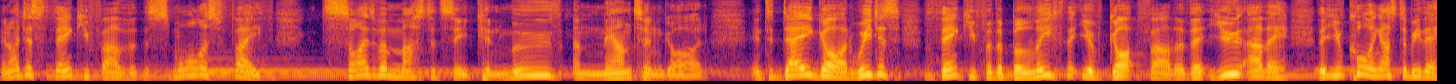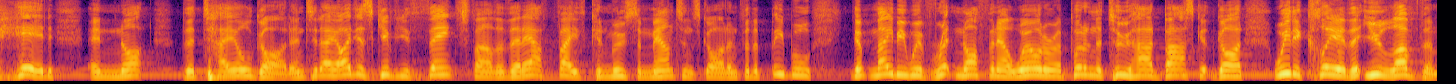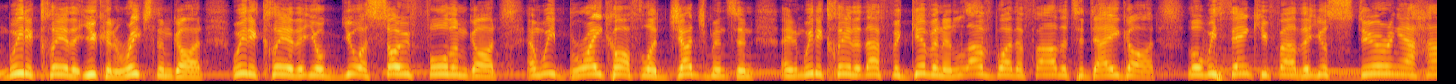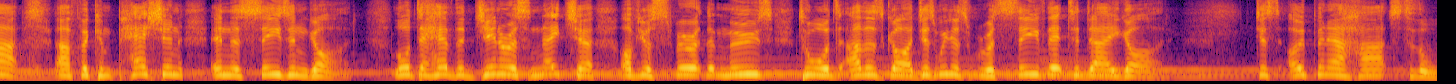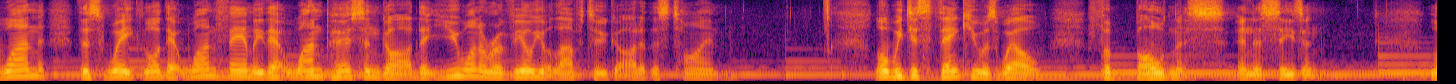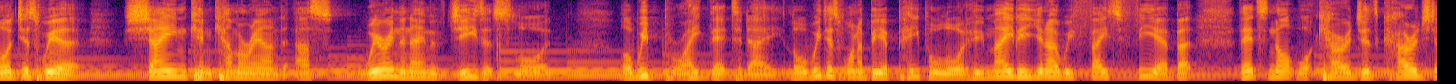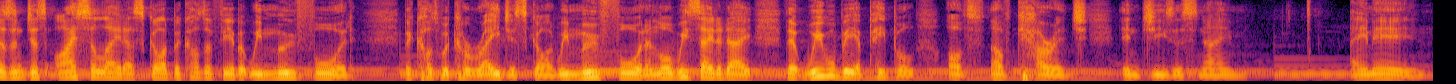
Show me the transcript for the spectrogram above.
And I just thank you, Father, that the smallest faith size of a mustard seed can move a mountain, God. And today, God, we just thank you for the belief that you've got, Father, that you are the that you're calling us to be the head and not the tail, God. And today I just give you thanks, Father, that our faith can move some mountains, God. And for the people that maybe we've written off in our world or have put in the too hard basket, God, we declare that you love them. We declare that you can reach them, God. We declare that you're, you are so for them, God. And we break off, Lord, judgments and, and we declare that they're forgiven and loved by the Father today, God. Lord, we thank you, Father, that you're stirring our heart uh, for compassion in this season God. Lord, to have the generous nature of your spirit that moves towards others, God. Just we just receive that today, God. Just open our hearts to the one this week, Lord, that one family, that one person, God, that you want to reveal your love to, God, at this time. Lord, we just thank you as well for boldness in this season. Lord, just where shame can come around us we're in the name of Jesus, Lord. Lord, we break that today. Lord, we just want to be a people, Lord, who maybe, you know, we face fear, but that's not what courage is. Courage doesn't just isolate us, God, because of fear, but we move forward because we're courageous, God. We move forward. And Lord, we say today that we will be a people of, of courage in Jesus' name. Amen.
